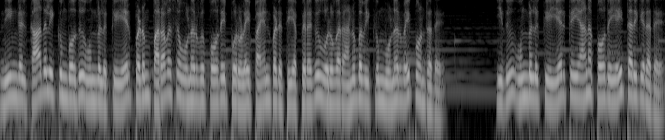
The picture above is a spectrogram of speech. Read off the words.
நீங்கள் காதலிக்கும்போது உங்களுக்கு ஏற்படும் பரவச உணர்வு போதைப் பொருளை பயன்படுத்திய பிறகு ஒருவர் அனுபவிக்கும் உணர்வை போன்றது. இது உங்களுக்கு இயற்கையான போதையை தருகிறது.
